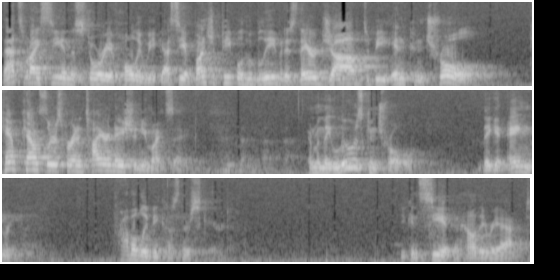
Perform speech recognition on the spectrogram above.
That's what I see in the story of Holy Week. I see a bunch of people who believe it is their job to be in control. Camp counselors for an entire nation, you might say. And when they lose control, they get angry Probably because they're scared. You can see it in how they react.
